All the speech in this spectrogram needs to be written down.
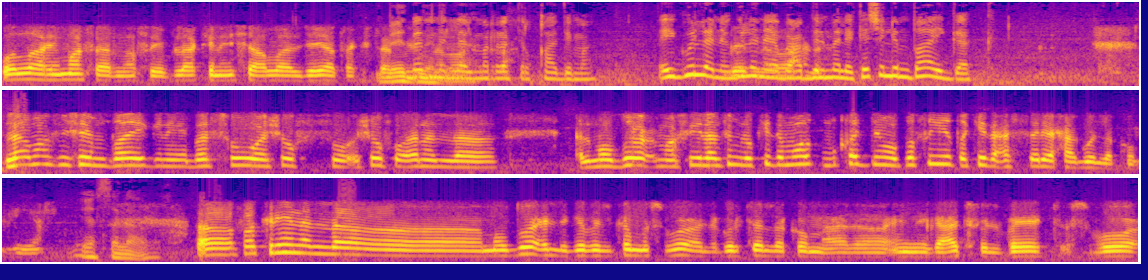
والله ما صار نصيب لكن إن شاء الله الجايات أكثر بإذن الله. الله المرات القادمة يقول لنا قول لنا يا أبو عبد. الملك إيش اللي مضايقك؟ لا ما في شيء مضايقني بس هو شوف شوفوا أنا ال- الموضوع ما في لازم له كذا مو- مقدمة بسيطة كذا على السريع أقول لكم هي. يا سلام. آه فاكرين الموضوع اللي قبل كم أسبوع اللي قلت لكم على إني قعدت في البيت أسبوع؟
